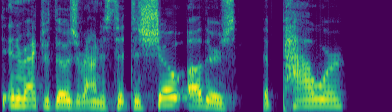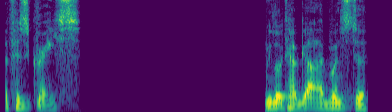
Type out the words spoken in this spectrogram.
to interact with those around us, to, to show others the power of His grace. We looked how God wants to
